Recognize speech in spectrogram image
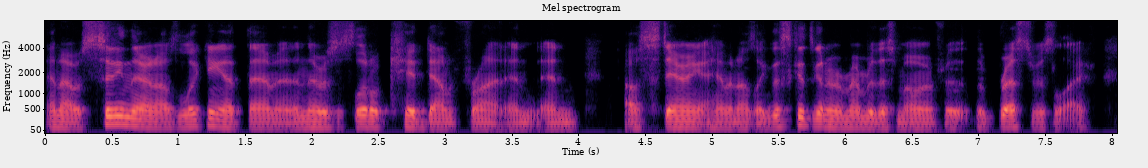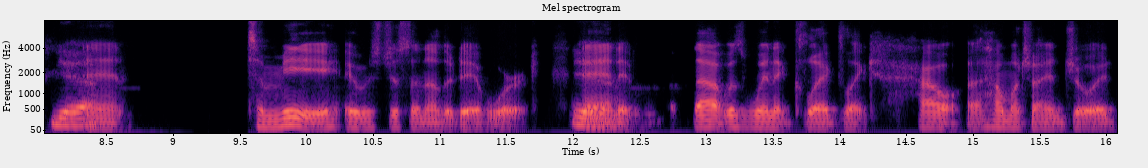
and I was sitting there and I was looking at them and, and there was this little kid down front and and I was staring at him and I was like this kid's going to remember this moment for the rest of his life Yeah. and to me it was just another day of work Yeah. and it that was when it clicked like how uh, how much I enjoyed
